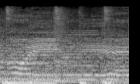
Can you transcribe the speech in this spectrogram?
noite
